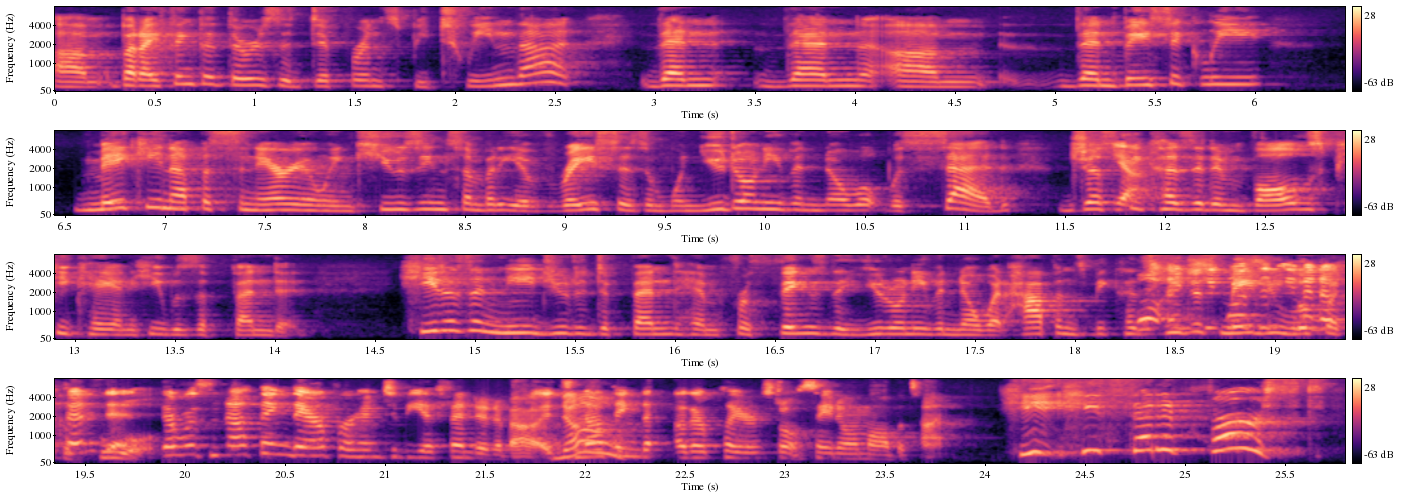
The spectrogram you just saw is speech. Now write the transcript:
um, but I think that there is a difference between that than than um, than basically making up a scenario and accusing somebody of racism when you don't even know what was said just Yeah. because it involves PK and he was offended. He doesn't need you to defend him for things that you don't even know what happens because Well, he just he made you look even like a offended. fool. There was nothing there for him to be offended about. It's No. nothing that other players don't say to him all the time. He he said it first.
